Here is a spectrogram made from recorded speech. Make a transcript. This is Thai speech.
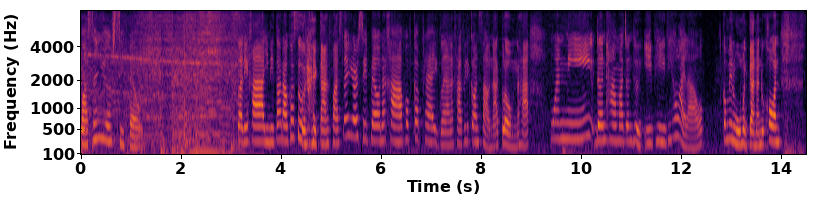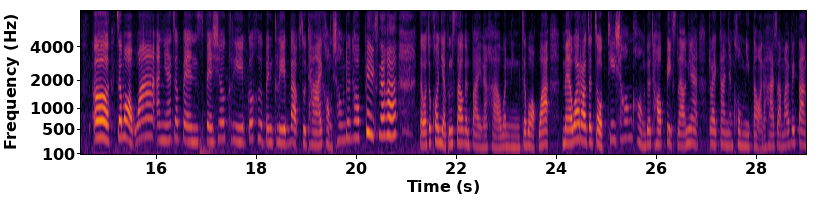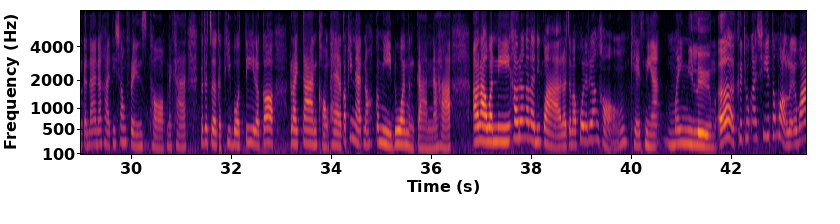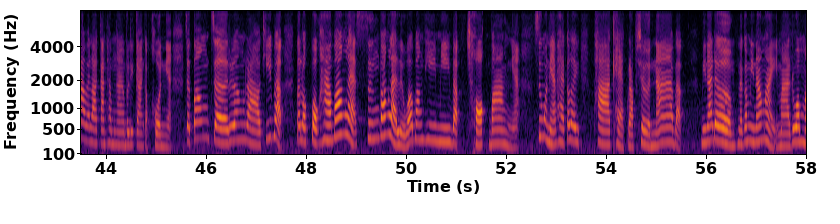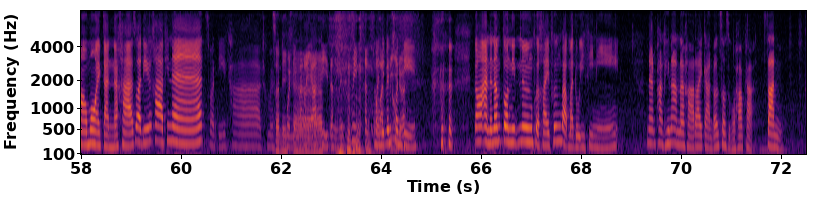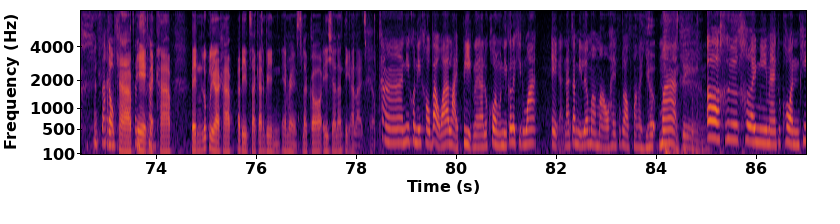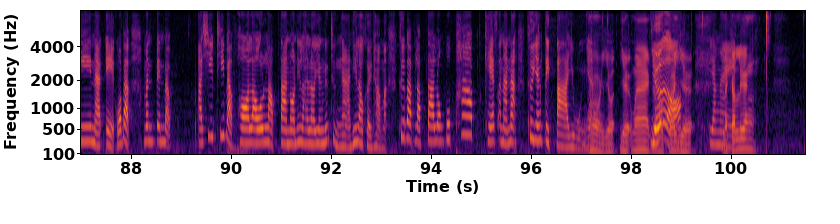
Fasten your seatbelt สวัสดีค่ะ ยินดีต้อนรับเข้าสู่รายการ Fasten Your Seat Belt นะคะ พบกับแพรอีกแล้วนะคะ พิธีกรสาวหน้ากลมนะคะ วันนี้เดินทางมาจนถึง EP ที่เท่าไหร่แล้ว ก็ไม่รู้เหมือนกันนะทุกคน เออ จะบอกว่าอันนี้จะเป็นสเปเชียลคลิปก็คือเป็นคลิปแบบสุดท้ายของช่อง The Topics นะคะ แต่ว่าทุกคนอย่าเพิ่งเศร้ากันไปนะคะ วันนี้จะบอกว่าแม้ว่าเราจะจบที่ช่องของ The Topics แล้วเนี่ย รายการยังคงมีต่อนะคะ สามารถไปตามกันได้นะคะที่ช่อง Friends Talk นะคะ ก็จะเจอกับพี่โบตี้แล้วก็รายการของแพรแล้วก็พี่แนทเนาะก็มีด้วยเหมือนกันนะคะ เอาล่ะวันนี้เข้าเรื่องกันเลยดีกว่า เราจะมาพูดในเรื่องของเคสเนี้ยไม่มีลืม เออ คือทุกอาชีพต้องบอกเลยว่าเวลาการทำงานบริการกับคนเนี่ยจะต้องเจอเรื่องราวที่แบบตลกปกฮาบ้างแหละ ซึ้งบ้างแหละ หรือว่าบางทีมีแบบช็อกบ้างอย่างเงี้ยซึ่งวันนี้แพรก็เลยพาแขกรับเชิญหน้าแบบมีหน้าเดิมแล้วก็มีหน้าใหม่มาร่วมเมาส์มอยกันนะคะ สวัสดีค่ะพี่แนทสวัสดีค่ะทำไมสวัสดีวันนี้ครับมารยาทดีจังเลยมีการสวันวัสนี้เป็นคนวยดี ก็อ่านแนะนำตัวนิดนึงเผื่อใครเพิ่งแบบมาดูอีพีนี้ แนนพังที่นั่นนะคะ รายการด้นโซนสุขภาพค่ะ สั้น จบครับสั้นๆเอกนะครับ เป็นลูกเรือครับ อดีตสายการบิน Emirates แล้วก็ Asia Atlantic Airlines ครับ ค่ะ นี่คนนี้เขาแบบว่าหลายปีกเลยนะทุกคน วันนี้ก็เลยคิดว่าเอกอะน่าจะมีเรื่องมาเมาให้พวกเราฟังอะเยอะมากจริงเออคือเคยมีไหมทุกคนพี่แนทเอกว่าแบบมันเป็นแบบอาชีพที่แบบพอเราหลับตานอนที่ไรเรายังนึกถึงงานที่เราเคยทำอะคือแบบหลับตาลงปุ๊บภาพเคสอันนั้นอะคือยังติดตาอยู่อย่างเงี้ยโอ้เยอะเยอะมาก เยอะเหรอจบกว่าเยอะยังไงแล้วก็เรื่อง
